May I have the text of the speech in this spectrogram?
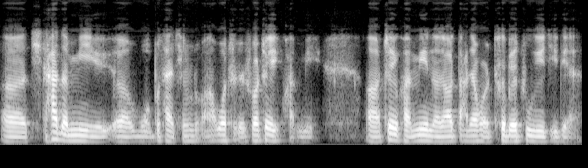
呃，其他的蜜呃我不太清楚啊，我只是说这一款蜜啊，这款蜜呢要大家伙特别注意几点，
